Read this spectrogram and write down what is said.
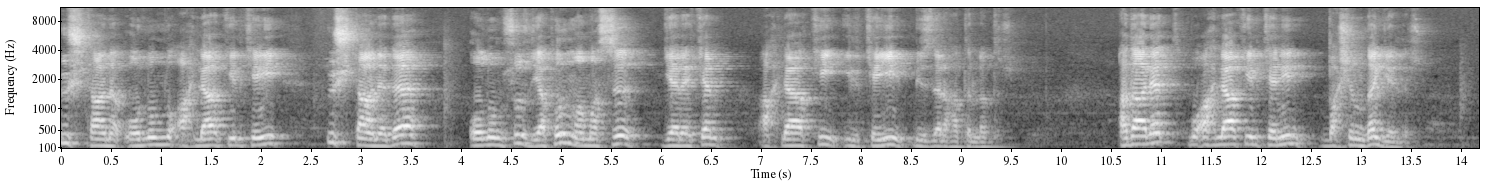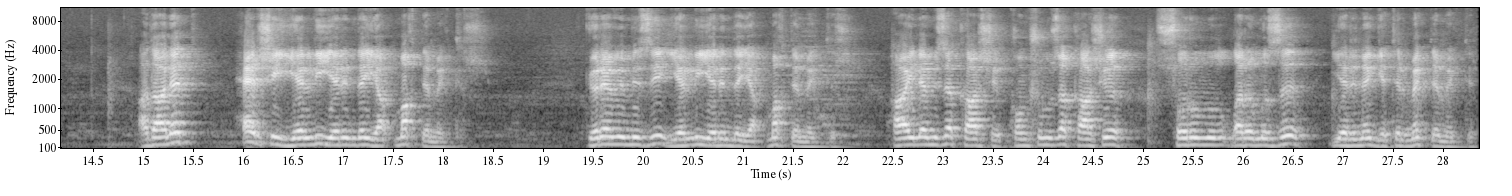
üç tane olumlu ahlak ilkeyi, üç tane de olumsuz yapılmaması gereken ahlaki ilkeyi bizlere hatırlatır. Adalet bu ahlaki ilkenin başında gelir. Adalet her şeyi yerli yerinde yapmak demektir. Görevimizi yerli yerinde yapmak demektir. Ailemize karşı, komşumuza karşı sorumluluklarımızı yerine getirmek demektir.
